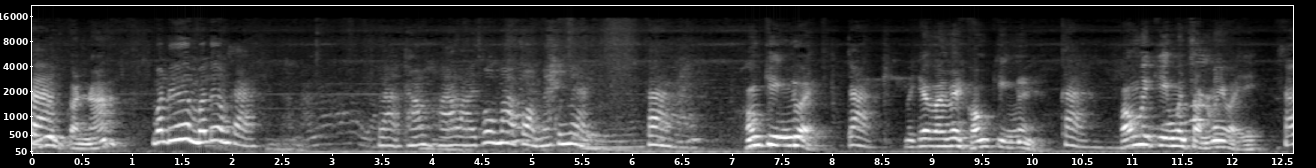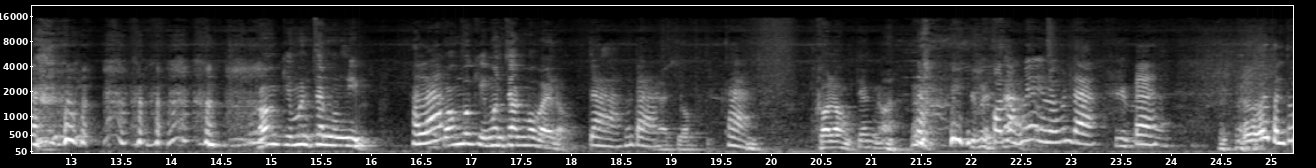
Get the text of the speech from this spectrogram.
ค่ะร่วมกันนะมาลืมมาลืมค่ะล่ะถามหาหลายโทรมาพร้อมนะคุณแม่ค่ะ ของจริงด้วยจ้าไม่ใช่ว่าไม่ของจริงนั่นน่ะค่ะ ของไม่จริงมันสั่นไม่ไหว ของจริงมันสั่นมันนิ่มฮัลโหลของไม่จริงมันสั่นไม่ไหวหรอกจ้าคุณตาแล้วจบ ค่ะเขาลองเจ้งหน่อยขอลองเพลงเลยคุณตาค่ะโอ้ยคนโทร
